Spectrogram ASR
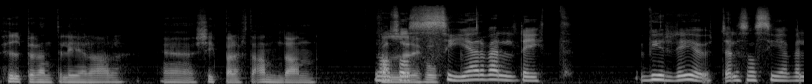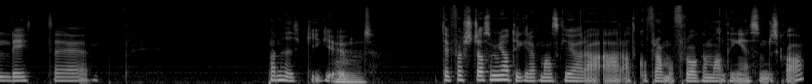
hyperventilerar, eh, chippar efter andan, Någon som ihop. ser väldigt virrig ut. Eller som ser väldigt eh, panikig Mm. ut. Det första som jag tycker att man ska göra är att gå fram och fråga om allting är som det ska.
